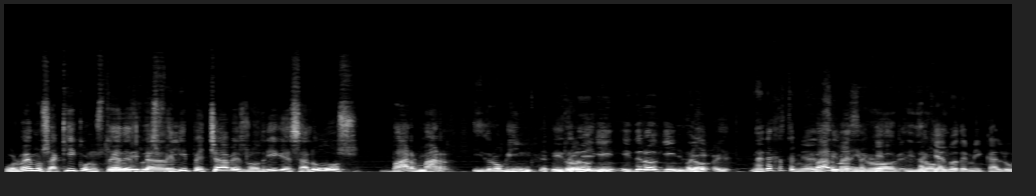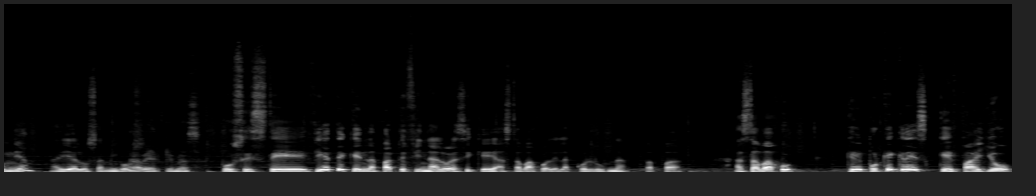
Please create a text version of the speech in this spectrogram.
Volvemos aquí con ustedes. Luis Felipe Chávez Rodríguez. Saludos. Barmar y Droguín. Hidroguin, hidroguin. Hidro- Oye, ¿me dejas terminar de Barman decirles y aquí, aquí algo de mi calumnia, ahí a los amigos? A ver, ¿qué más? Pues este, fíjate que en la parte final, ahora sí que hasta abajo de la columna, papá, hasta abajo, ¿qué, ¿por qué crees que falló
